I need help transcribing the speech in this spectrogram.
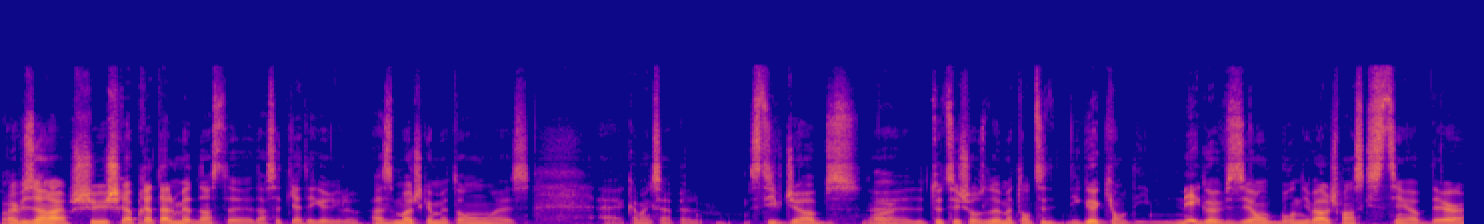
Un visionnaire. Je, serais prêt à le mettre dans cette, dans cette catégorie-là. As much que, mettons, euh, comment il s'appelle? Steve Jobs, toutes ces choses-là. Mettons, des gars qui ont des méga visions. Bournival, je pense qu'il se tient up there.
